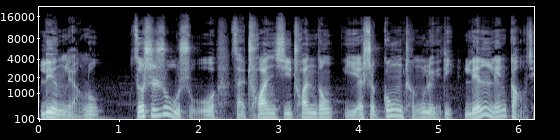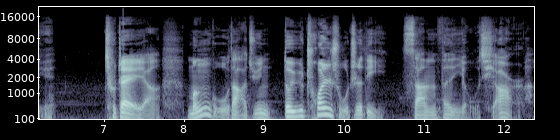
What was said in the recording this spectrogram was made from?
另两路则是入蜀，在川西、川东也是攻城略地，连连告捷。就这样，蒙古大军对于川蜀之地三分有其二了。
